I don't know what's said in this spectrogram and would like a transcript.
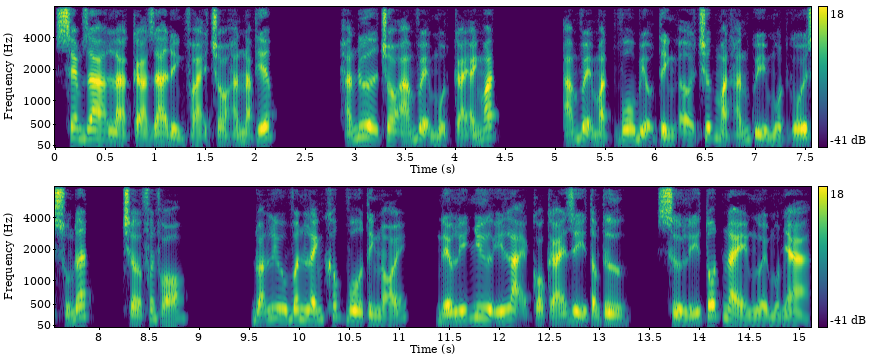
xem ra là cả gia đình phải cho hắn nạp tiếp. Hắn đưa cho ám vệ một cái ánh mắt. Ám vệ mặt vô biểu tình ở trước mặt hắn quỳ một gối xuống đất, chờ phân phó. Đoạn Lưu Vân lánh khóc vô tình nói, nếu Lý Như ý lại có cái gì tâm tư, xử lý tốt này người một nhà,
